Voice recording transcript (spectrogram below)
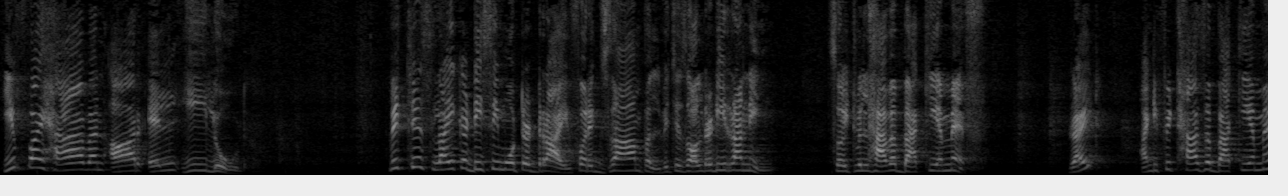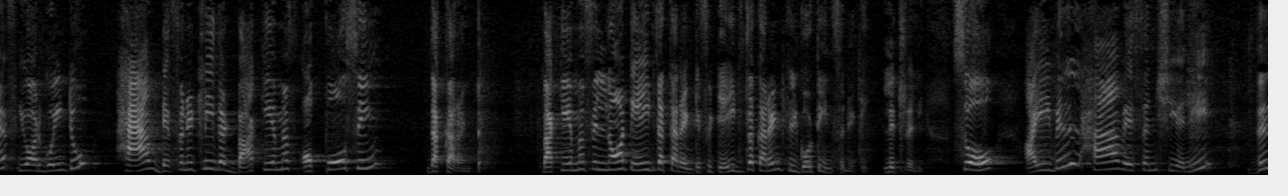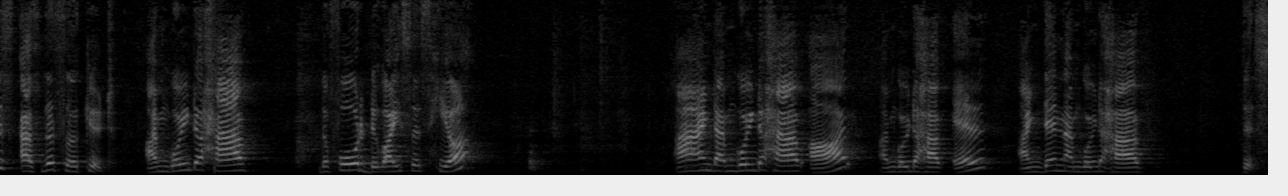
if I have an RLE load, which is like a DC motor drive, for example, which is already running, so it will have a back EMF, right? And if it has a back EMF, you are going to have definitely that back EMF opposing the current. Back EMF will not aid the current. If it aids the current, it will go to infinity, literally. So, I will have essentially this as the circuit. I'm going to have the four devices here. And I'm going to have R, I'm going to have L, and then I'm going to have this.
